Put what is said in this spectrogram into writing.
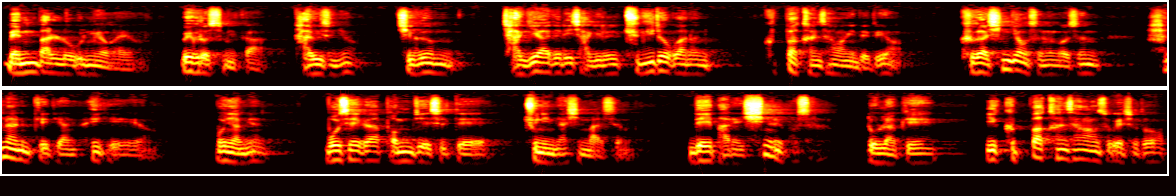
맨발로 울며 가요. 왜 그렇습니까? 다윗은요, 지금 자기 아들이 자기를 죽이려고 하는 급박한 상황인데도요, 그가 신경 쓰는 것은 하나님께 대한 회개예요. 뭐냐면, 모세가 범죄했을 때 주님이 하신 말씀, 내 발에 신을 벗어라. 놀랍게 이 급박한 상황 속에서도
